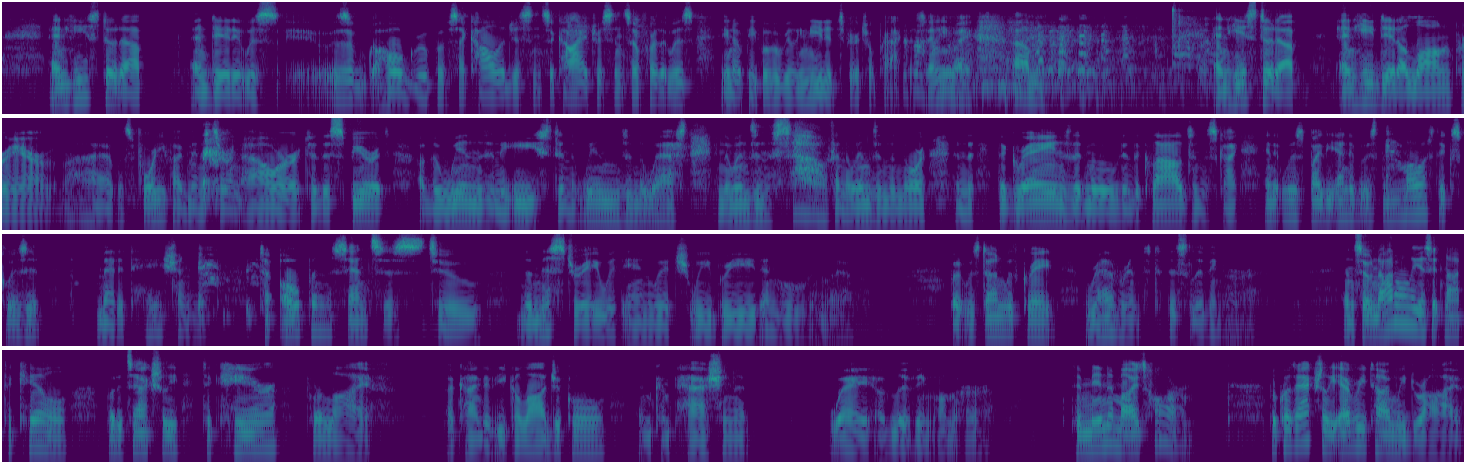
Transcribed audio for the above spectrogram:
And he stood up and did it was it was a, a, whole group of psychologists and psychiatrists and so forth. It was you know people who really needed spiritual practice anyway. Um, and he stood up and he did a long prayer. Uh, it was 45 minutes or an hour to the spirits of the winds in the east and the winds in the west and the winds in the south and the winds in the north and the, the grains that moved and the clouds in the sky. And it was by the end of it, it was the most exquisite meditation to open the senses to the mystery within which we breathe and move and live. But it was done with great reverence to this living earth. And so not only is it not to kill, but it's actually to care for life, a kind of ecological and compassionate way of living on the earth, to minimize harm. Because actually, every time we drive,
